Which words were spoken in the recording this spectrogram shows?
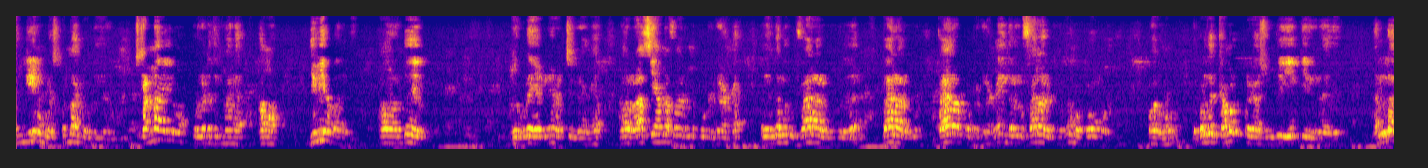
எங்கேயும் நம்மளை ஸ்டன் ஆக்க முடியாது. ஸ்டன் ஆகிரும் ஒரு கட்டத்துக்கு மேலே. ஆமாம் திவ்யா பாரதி. அவன் வந்து இது கூட ஏற்கனவே நடிச்சிருக்காங்க அவங்க ராசியான ஃபேர்னு போட்டிருக்காங்க. அது எந்த அளவுக்கு ஃபேராக இருக்குங்கிறத ஃபேராக இருக்கும். ஃபேராக போட்டிருக்காங்க. இந்த அளவுக்கு ஃபேராக இருக்குங்கிறது நம்ம போகணும். பார்க்கணும். இந்த படத்தை கமல் பிரகாஷ் வந்து இயக்கியிருக்கிறாரு நல்லா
